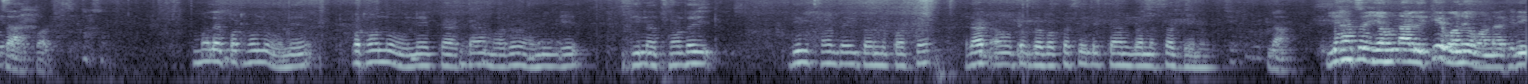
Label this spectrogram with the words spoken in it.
चार पद। मलाई पठाउनु हुने पठाउनु हुनेका कामहरू हामीले दिन छँदै दिन छँदै गर्नुपर्छ। रात आउँछ जब कसैले काम गर्न सक्दैन। ल। यहाँ चाहिँ यहुनाले के भन्यो भन्दाखेरि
